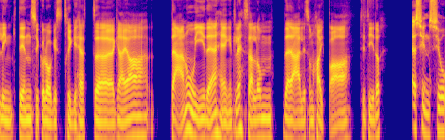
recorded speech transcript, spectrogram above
LinkedIn psykologisk trygghet-greia. Det er noe i det, egentlig, selv om det er litt sånn hypa til tider. Jeg syns jo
